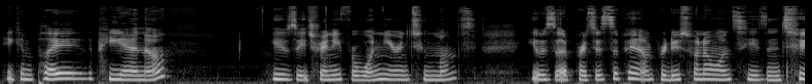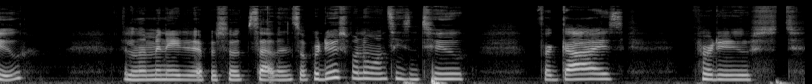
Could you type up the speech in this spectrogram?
He can play the piano. He was a trainee for one year and two months. He was a participant on Produce 101 Season 2, eliminated episode 7. So, Produce 101 Season 2 for guys produced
